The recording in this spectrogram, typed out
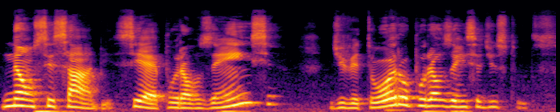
Não se sabe se é por ausência de vetor ou por ausência de estudos.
